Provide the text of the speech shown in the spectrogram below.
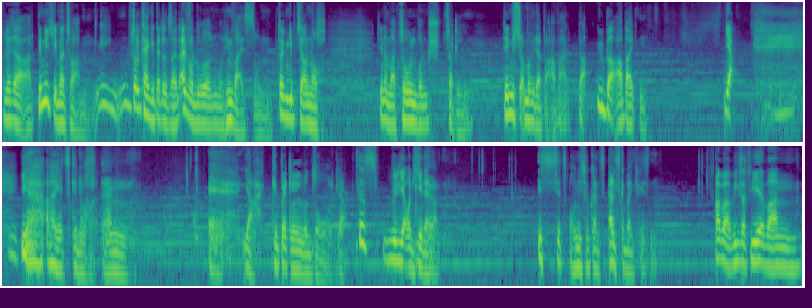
Blätterart bin ich immer zu haben. Soll kein Gebettel sein, einfach nur, nur ein Hinweis. Und dann gibt es ja auch noch den Amazon-Wunschzettel. Den müsste ich auch mal wieder überarbeiten. Ja. Ja, aber jetzt genug. Ähm, äh, ja, Gebettel und so. Ja, das will ja auch nicht jeder hören. Ist jetzt auch nicht so ganz ernst gemeint gewesen. Aber wie gesagt, wir waren,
